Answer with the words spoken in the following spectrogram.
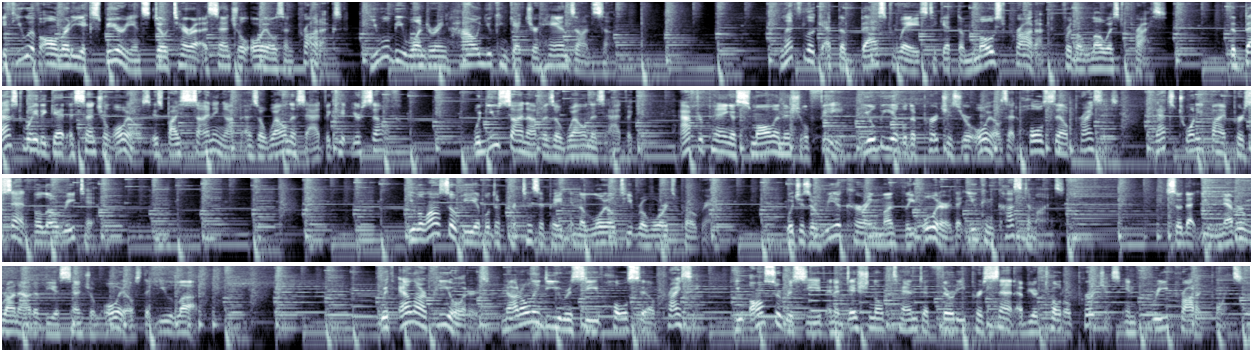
If you have already experienced doTERRA essential oils and products, you will be wondering how you can get your hands on some. Let's look at the best ways to get the most product for the lowest price. The best way to get essential oils is by signing up as a wellness advocate yourself. When you sign up as a wellness advocate, after paying a small initial fee, you'll be able to purchase your oils at wholesale prices. That's 25% below retail. You will also be able to participate in the Loyalty Rewards Program, which is a reoccurring monthly order that you can customize so that you never run out of the essential oils that you love. With LRP orders, not only do you receive wholesale pricing, you also receive an additional 10 to 30% of your total purchase in free product points.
